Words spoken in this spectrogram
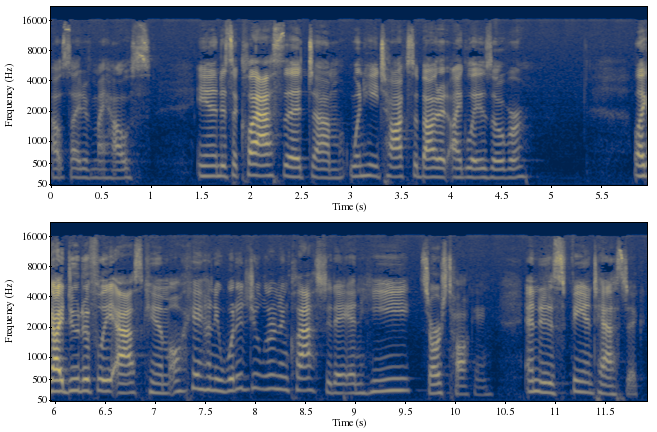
outside of my house. And it's a class that um, when he talks about it, I glaze over. Like I dutifully ask him, okay, honey, what did you learn in class today? And he starts talking. And it is fantastic.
